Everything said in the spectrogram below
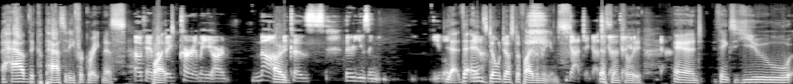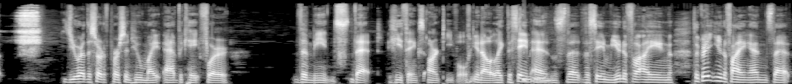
have the capacity for greatness. Okay, but, But- they currently are not Are- because they're using evil. Yeah, the ends don't justify the means. Gotcha, gotcha. essentially, Gotcha. and thinks you you are the sort of person who might advocate for the means that he thinks aren't evil. You know, like the same Mm-hmm. ends, the the same unifying, the great unifying ends that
